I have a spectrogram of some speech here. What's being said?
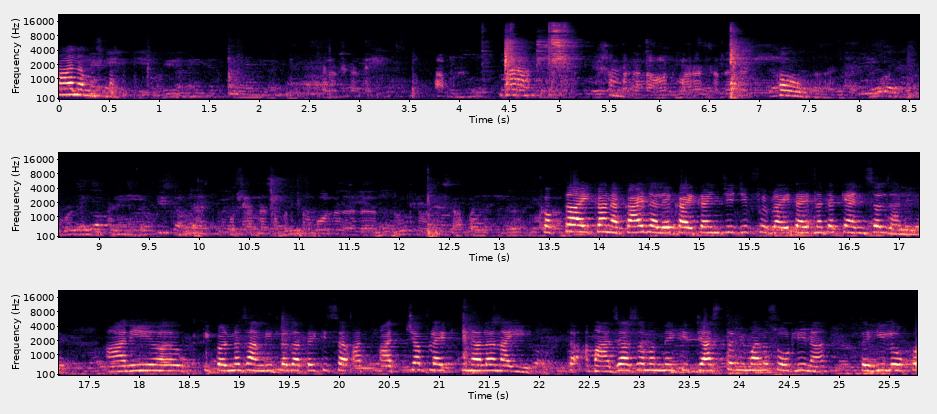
मा हां संपर्कात आहोत महाराज सदस्यांनी हो मुलांना समस्त बोलणं झालं थोडेसं हो फक्त ऐका ना काय झाले काय काहींची जी फ्लाईट आहेत ना त्या कॅन्सल झालेल्या आहेत. आणि तिकडनं सांगितलं जातं की स आजच्या फ्लाईट कुणाला नाही तर माझं असं म्हणणं आहे की जास्त विमानं सोडली ना तर ही लोक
